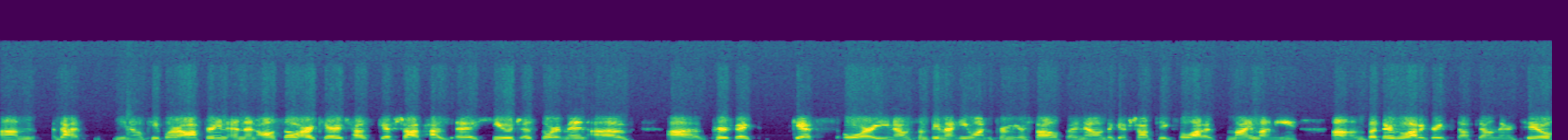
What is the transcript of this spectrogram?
um, that you know people are offering. And then also our Carriage House gift shop has a huge assortment of uh, perfect gifts or you know something that you want from yourself. I know the gift shop takes a lot of my money, um, but there's a lot of great stuff down there too.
